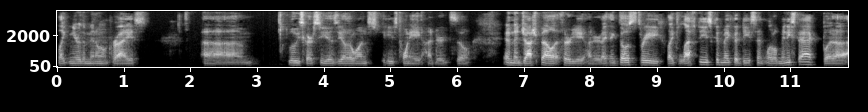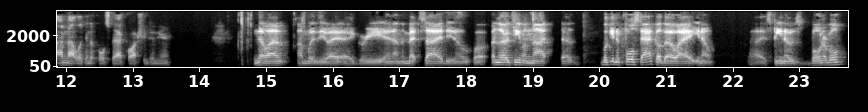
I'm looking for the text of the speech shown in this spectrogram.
like near the minimum price. Um, Luis Garcia is the other one. He's 2,800. So, and then Josh Bell at 3,800. I think those three like lefties could make a decent little mini stack, but uh, I'm not looking to full stack Washington here. No, I'm I'm with you. I, I agree. And on the Met side, you know, well, another team I'm not uh, looking to full stack. Although I, you know, uh, Espino's vulnerable.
